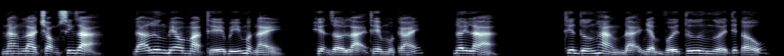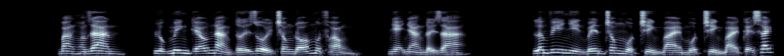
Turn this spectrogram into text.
Nàng là trọng sinh giả, đã lương đeo mặt thế bí mật này, hiện giờ lại thêm một cái, đây là thiên tướng hàng đại nhậm với tư người tiết ấu. Bàng hoàng gian, Lục Minh kéo nàng tới rồi trong đó một phòng, nhẹ nhàng đẩy ra. Lâm Vi nhìn bên trong một chỉnh bài một chỉnh bài kệ sách,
